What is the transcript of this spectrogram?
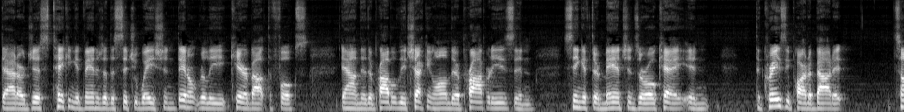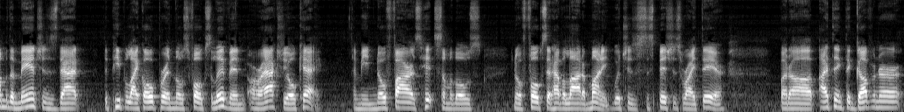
that are just taking advantage of the situation. They don't really care about the folks down there. They're probably checking on their properties and seeing if their mansions are okay. And the crazy part about it, some of the mansions that the people like Oprah and those folks live in are actually okay. I mean, no fires hit some of those, you know, folks that have a lot of money, which is suspicious right there. But uh, I think the governor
